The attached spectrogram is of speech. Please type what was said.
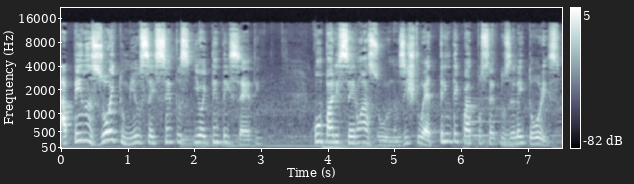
Apenas 8.687 compareceram às urnas, isto é, 34% dos eleitores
